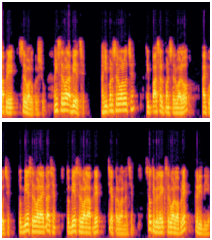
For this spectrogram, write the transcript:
આપણે સરવાળો કરશું. અહીં સરવાળા બે છે. અહીં પણ સરવાળો છે, અહીં પાછળ પણ સરવાળો આપ્યો છે. તો બે સરવાળા આપ્યા છે, તો બે સરવાળા આપણે ચેક કરવાના છે. સૌથી પહેલા એક સરવાળો આપણે કરી દઈએ.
